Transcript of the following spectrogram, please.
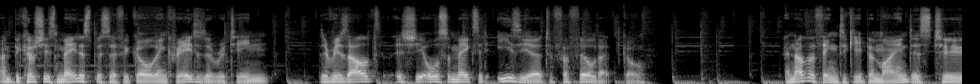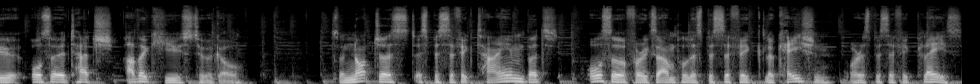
And because she's made a specific goal and created a routine, the result is she also makes it easier to fulfill that goal. Another thing to keep in mind is to also attach other cues to a goal. So, not just a specific time, but also, for example, a specific location or a specific place.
